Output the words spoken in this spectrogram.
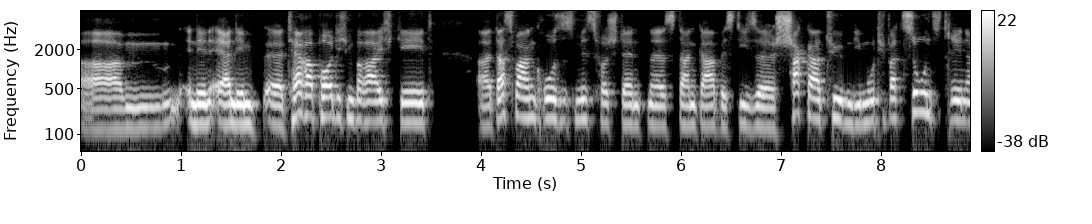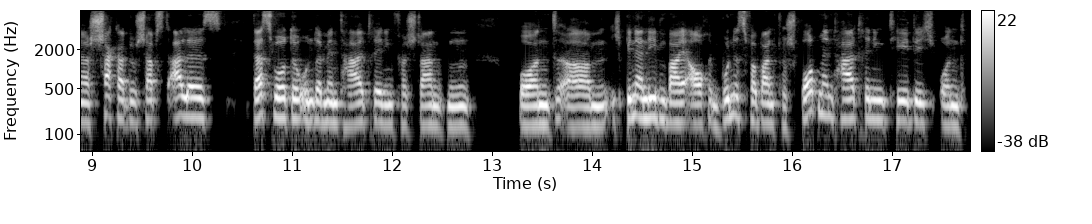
ähm, in den, eher in den äh, therapeutischen Bereich geht. Äh, das war ein großes Missverständnis. Dann gab es diese Chakra-Typen, die Motivationstrainer. Chakra, du schaffst alles. Das wurde unter Mentaltraining verstanden. Und ähm, ich bin ja nebenbei auch im Bundesverband für Sportmentaltraining tätig und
